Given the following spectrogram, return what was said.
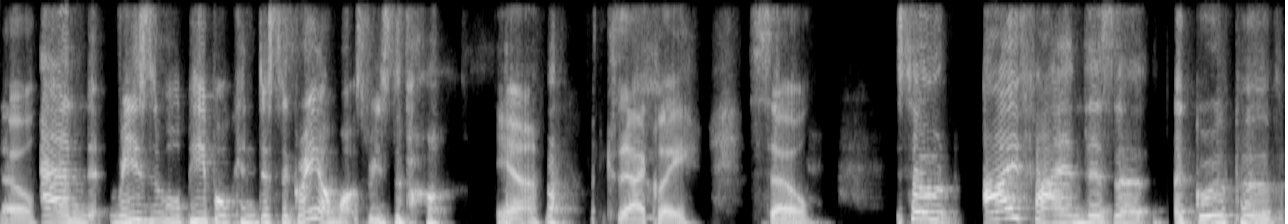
So, and reasonable people can disagree on what's reasonable. yeah. Exactly. So, so I find there's a, a group of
